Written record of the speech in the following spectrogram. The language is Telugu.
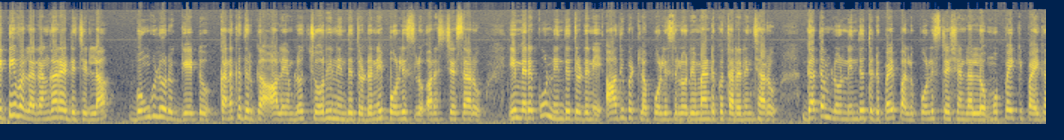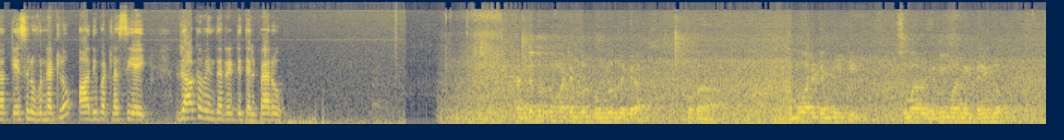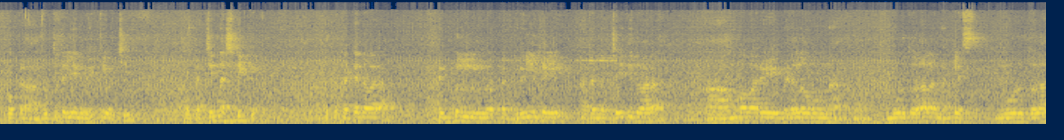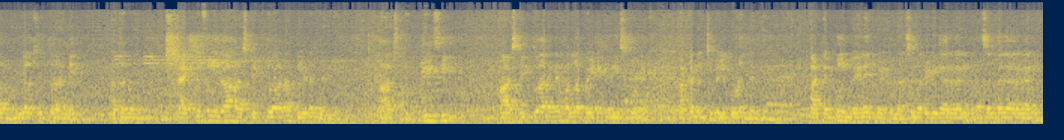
ఇటీవల రంగారెడ్డి జిల్లా బొంగుళూరు గేటు కనకదుర్గ ఆలయంలో చోరీ నిందితుడిని పోలీసులు అరెస్ట్ చేశారు. ఈ మేరకు నిందితుడిని ఆదిపట్ల పోలీసులు రిమాండ్కు తరలించారు. గతంలో నిందితుడిపై పలు పోలీస్ స్టేషన్లలో ముప్పైకి పైగా కేసులు ఉన్నట్లు ఆదిపట్ల సీఐ రాఘవేందర్ రెడ్డి తెలిపారు. కనకదుర్గమ్మ టెంపుల్ బొంగళూరు దగ్గర ఒక అమ్మవారి టెంపుల్కి సుమారు ఎర్లీ మార్నింగ్ టైంలో ఒక గుర్తు తెలియని వ్యక్తి వచ్చి ఒక చిన్న స్టిక్ ఒక కట్టె ద్వారా టెంపుల్ ఒక గ్రిల్కి వెళ్ళి అతని చేతి ద్వారా ఆ అమ్మవారి మెడలో ఉన్న మూడు తులాల నెక్లెస్ మూడు తులాల మంగళసూత్రాన్ని అతను ప్రాక్టికల్గా ఆ స్టిక్ ద్వారా తీయడం జరిగింది. ఆ స్టిక్ తీసి ఆ స్టిక్ ద్వారానే మళ్ళీ బయటికి తీసుకొని అక్కడి నుంచి వెళ్ళిపోవడం జరిగింది. ఆ టెంపుల్ మేనేజ్మెంట్ నరసింహారెడ్డి గారు కానీ వసంత గారు కానీ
